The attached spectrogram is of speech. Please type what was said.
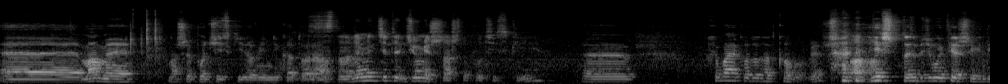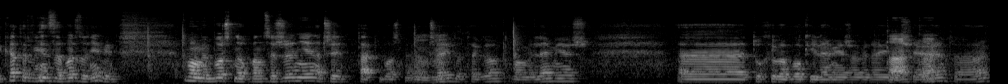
Eee, mamy nasze pociski do windykatora. Zastanawiamy gdzie Ty gdzie umieszczasz te pociski. Eee, chyba jako dodatkowo, wiesz? Jeszcze to jest będzie mój pierwszy windykator, więc za bardzo nie wiem. Tu mamy boczne opancerzenie, znaczy tak, boczne Mhm. raczej do tego. Tu mamy lemierz. Eee, tu chyba boki lemierza wydaje Tak, mi się. tak. tak.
